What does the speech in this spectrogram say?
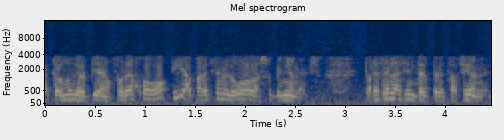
a todo el mundo le piden fuera de juego y aparecen luego las opiniones, aparecen las interpretaciones.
